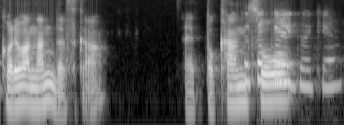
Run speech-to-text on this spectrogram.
これは何ですか？えっと、感温想かいご意見。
